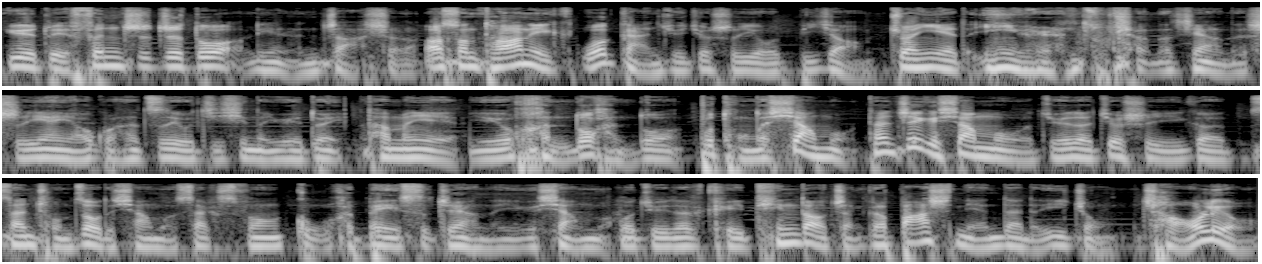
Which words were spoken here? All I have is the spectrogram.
乐队分支之多令人咋舌。Auston Tonic，我感觉就是有比较专业的音乐人组成的这样的实验摇滚和自由即兴的乐队，他们也也有很多很多不同的项目，但这个项目我觉得就是一个三重奏的项目，萨克斯风、鼓和贝斯这样的一个项目，我觉得。可以听到整个八十年代的一种潮流，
